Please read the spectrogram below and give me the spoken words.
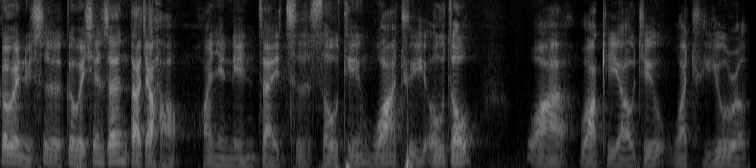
各位女士、各位先生，大家好，欢迎您再次收听《挖去欧洲》挖挖去澳洲、挖去 Europe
